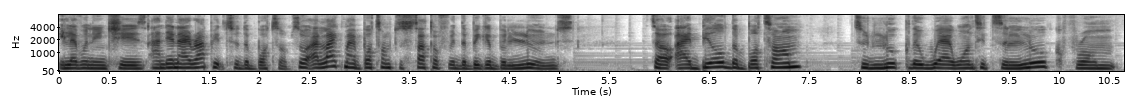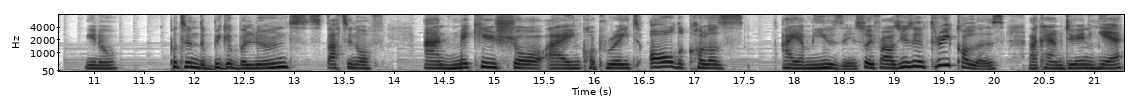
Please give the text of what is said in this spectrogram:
11 inches and then I wrap it to the bottom. So I like my bottom to start off with the bigger balloons. So I build the bottom to look the way I want it to look from, you know, putting the bigger balloons, starting off and making sure I incorporate all the colors I am using. So if I was using three colors like I am doing here,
